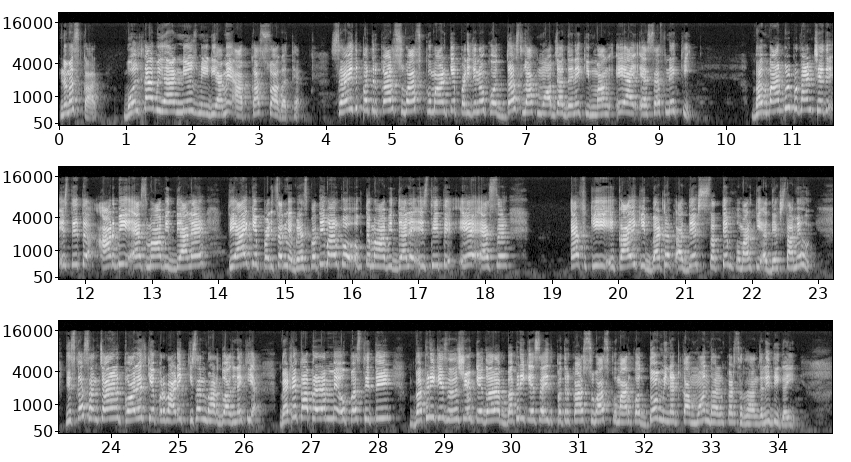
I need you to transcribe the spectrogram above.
नमस्कार। बोलता Bihar news media में आपका स्वागत है। शहीद पत्रकार सुभाष कुमार के परिजनों को 10 लाख मुआवजा देने की मांग एआईएसएफ ने की। भगवानपुर प्रखंड क्षेत्र स्थित आरबीएस महाविद्यालय त्याय के परिसर में बृहस्पतिवार को उक्त महाविद्यालय स्थित एएस एफ़ की इकाई की बैठक अध्यक्ष सत्यम कुमार की अध्यक्षता में हुई, जिसका संचालन कॉलेज के प्रभारी किशन भारद्वाज ने किया। बैठक का प्रारंभ में उपस्थिति बकरी के सदस्यों के द्वारा बकरी के शहीद पत्रकार सुभाष कुमार को दो मिनट का मौन धारण कर श्रद्धांजलि दी गई।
